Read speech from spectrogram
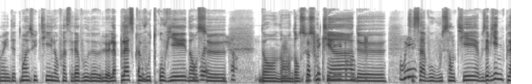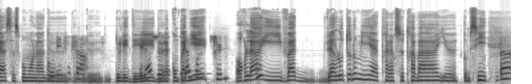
Oui, d'être moins utile. Enfin, c'est-à-dire vous la place que vous trouviez dans ce dans, dans, dans ce soutien de c'est ça vous vous sentiez vous aviez une place à ce moment-là de de, de l'aider de l'accompagner. or là il va vers l'autonomie à travers ce travail euh, comme si ben,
